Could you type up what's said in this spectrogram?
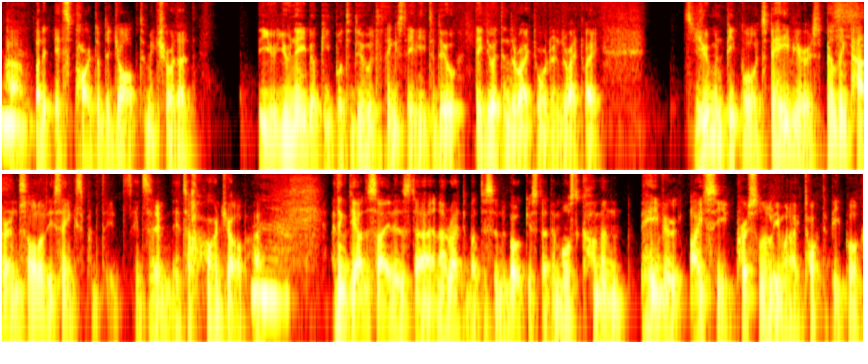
Mm. Uh, but it, it's part of the job to make sure that you, you enable people to do the things they need to do. They do it in the right order, in the right way. It's human people, it's behaviors, building patterns, all of these things. But it's, it's, a, it's a hard job. Right? Mm. I think the other side is that, and I write about this in the book, is that the most common behavior I see personally when I talk to people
